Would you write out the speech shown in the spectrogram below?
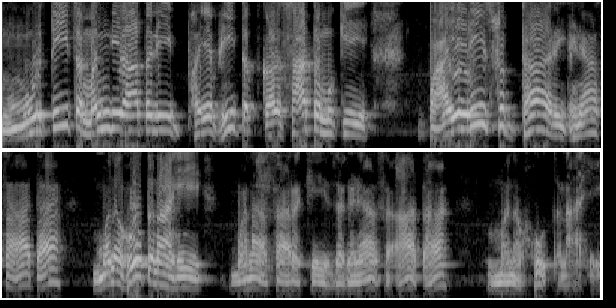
मूर्तीच मंदिरातली भयभीत कळसात मुकी पायरी सुद्धा रिघण्यास आता मन होत नाही. मनासारखे जगण्यास आता मन होत नाही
